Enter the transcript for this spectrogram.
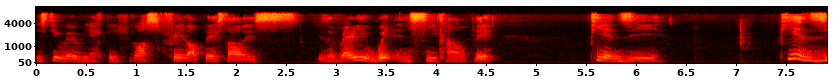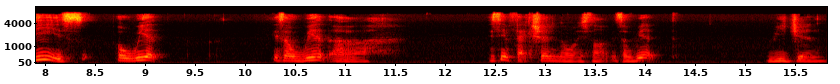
It's still very reactive because Freljord playstyle is is a very wait and see kind of play. P and Z P and Z is a weird it's a weird uh is it faction? No, it's not. It's a weird region.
